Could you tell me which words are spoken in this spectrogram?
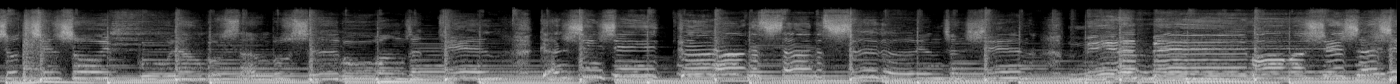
手牵手一步两步三步四步望着天看星星一颗两颗三颗四颗连成线。背对背默默许下心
